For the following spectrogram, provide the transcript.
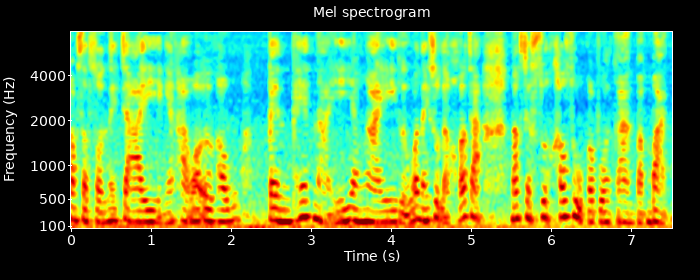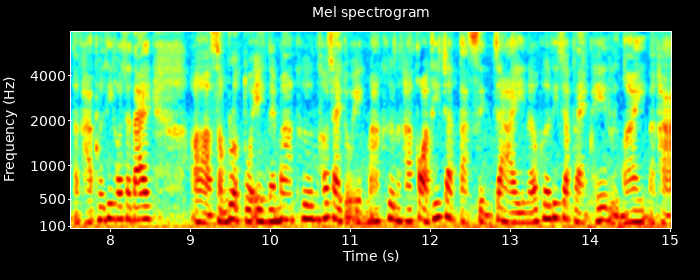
ความสับสนในใจอย่างเงี้ยค่ะ ว่าเออเขาเป็นเพศไหนยังไง หรือว่าในสุดแล้วเขาก็จะมักจะเข้าสู่กระบวนการบำบัดนะคะ เพื่อที่เขาจะได้สำรวจตัวเองได้มากขึ้น เข้าใจตัวเองมากขึ้นนะคะ ก่อนที่จะตัดสินใจเนะเพื่อที่จะแปลงเพศหรือไม่นะคะ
